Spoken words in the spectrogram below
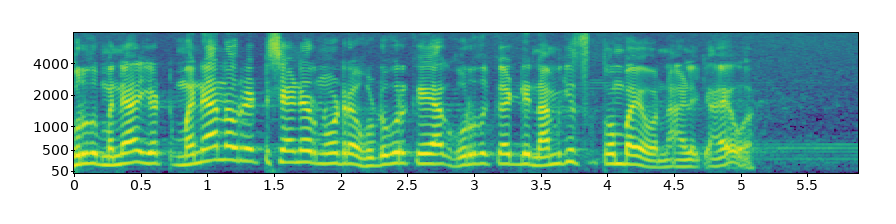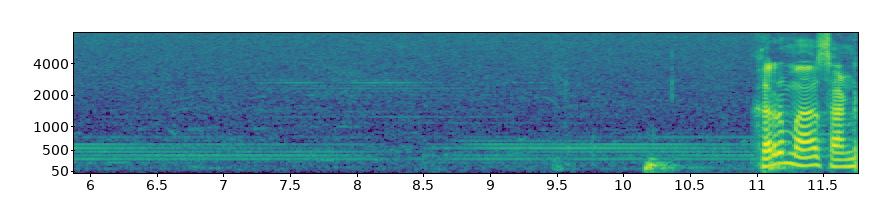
ಹುರಿದು ಮನ್ಯಾಗ ಎಟ್ಟು ಮನ್ಯಾನವ್ರು ಎಟ್ಟು ಸ್ಯಾಣ್ಯವ್ರು ನೋಡ್ರಿ ಹುಡುಗರ ಕೈಯಾಗ ಹುರಿದು ಕಡ್ಲಿ ನಮಗೆ ತೊಂಬಯವ ನಾಳೆ ಆಯವ ಕರ್ಮ ಸಣ್ಣ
